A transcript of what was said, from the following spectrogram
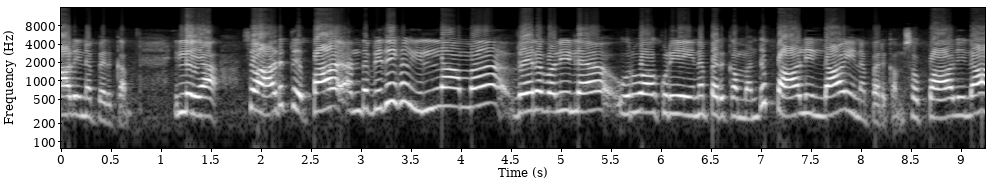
பாலின பெருக்கம் இல்லையா? ஸோ அடுத்து பா அந்த விதைகள் இல்லாமல் வேறு வழியில் உருவாகக்கூடிய இனப்பெருக்கம் வந்து பாலில்லா இனப்பெருக்கம். ஸோ பாலிலா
